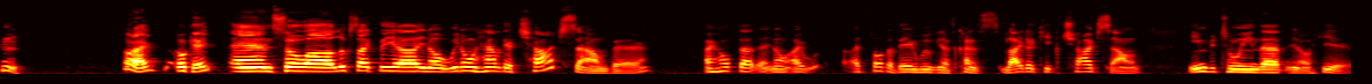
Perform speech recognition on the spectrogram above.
Hmm. All right. Okay. And so uh, looks like the uh, you know we don't have the charge sound there. I hope that you know I I thought that they will you know kind of rider kick charge sound in between that you know here.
